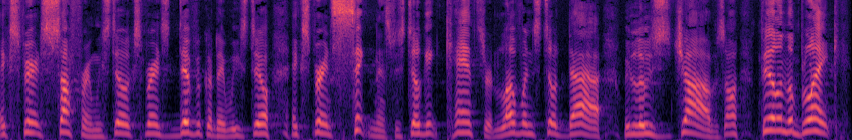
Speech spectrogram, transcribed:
experience suffering. We still experience difficulty. We still experience sickness. We still get cancer. Loved ones still die. We lose jobs. All, fill in the blank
